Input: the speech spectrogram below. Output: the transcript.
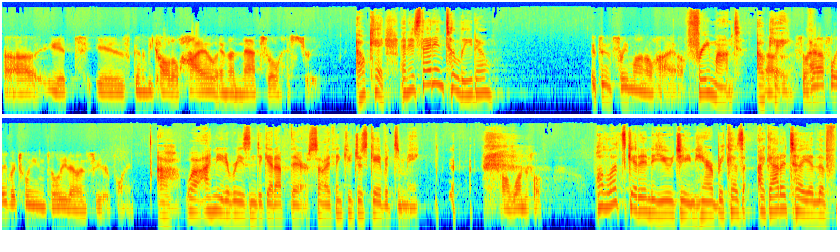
uh, it is going to be called Ohio and Unnatural History. Okay, and is that in Toledo? It's in Fremont, Ohio. Fremont. Okay. Uh, so halfway between Toledo and Cedar Point. Ah, well, I need a reason to get up there, so I think you just gave it to me. oh, wonderful. Well, let's get into Eugene here because I got to tell you the f-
